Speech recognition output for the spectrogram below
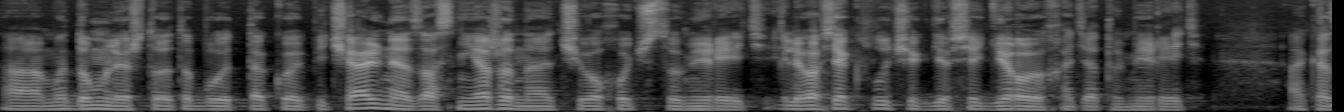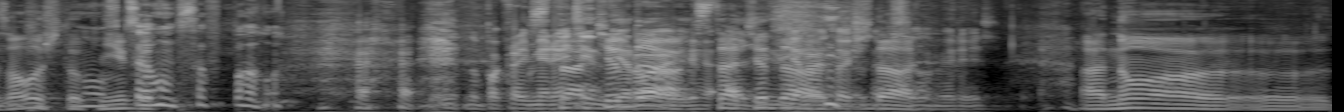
э, мы думали, что это будет такое печальное, заснеженное, от чего хочется умереть. Или во всяком случае, где все герои хотят умереть. Оказалось, что ну, книга... в целом совпало. Ну, по крайней мере, один герой, кстати, да, точно умереть. А, но, э,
